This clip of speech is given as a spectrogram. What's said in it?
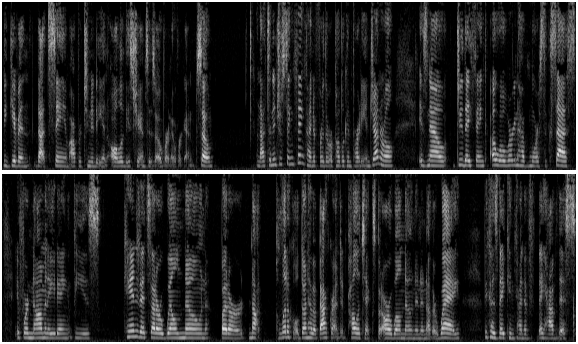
be given that same opportunity and all of these chances over and over again. So and that's an interesting thing kind of for the Republican Party in general is now do they think, oh, well, we're going to have more success if we're nominating these candidates that are well known but are not political, don't have a background in politics, but are well known in another way because they can kind of, they have this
